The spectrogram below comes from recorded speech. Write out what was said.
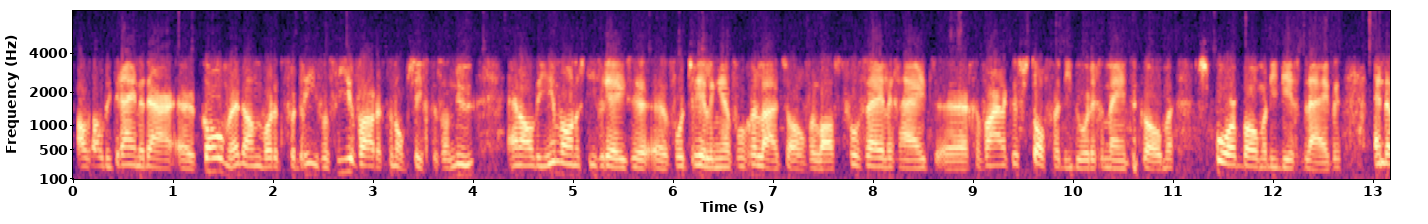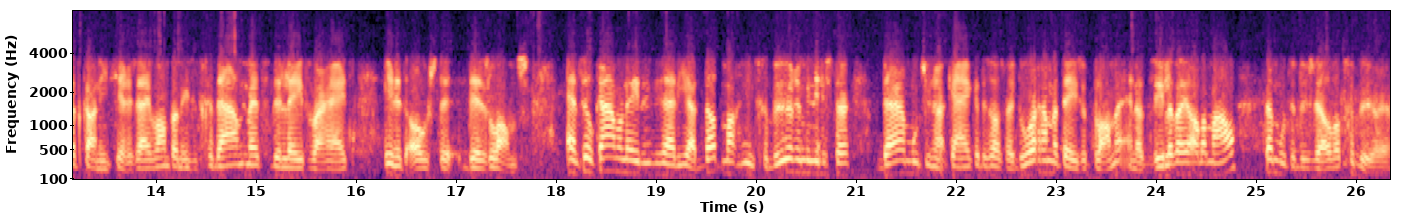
als al die treinen daar uh, komen, dan wordt het voor drie, voor viervoudig ten opzichte van nu. En al die inwoners die vrezen uh, voor trillingen, voor geluidsoverlast, voor veiligheid, gevaarlijke stoffen die door de gemeente komen, spoorbomen die dicht blijven. En dat kan niet, zeggen zij, want dan is het gedaan met de leefbaarheid in het oosten des lands. En veel Kamerleden die zeiden, ja, dat mag niet gebeuren, minister. Daar moet u naar kijken. Dus als wij doorgaan met deze plannen, en dat willen wij allemaal, dan moet er dus wel wat gebeuren.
